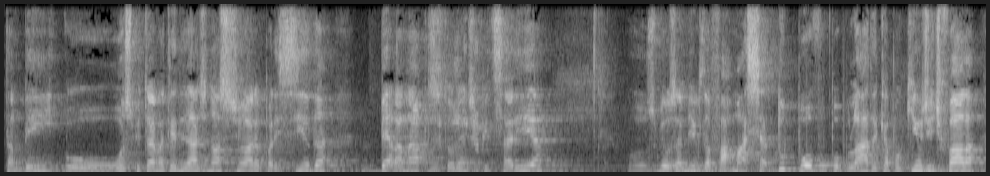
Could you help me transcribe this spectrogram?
também o Hospital e Maternidade Nossa Senhora Aparecida, Bela Nápoles Restaurante e Pizzaria, os meus amigos da Farmácia do Povo Popular, daqui a pouquinho a gente fala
